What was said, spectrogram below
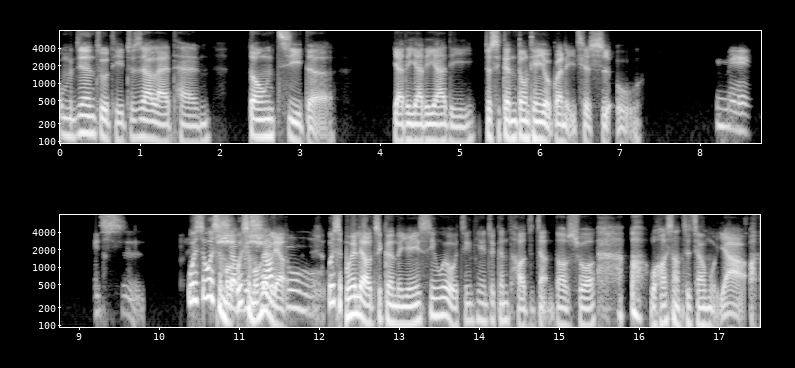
我们今天主题就是要来谈冬季的呀的呀的呀的，就是跟冬天有关的一切事物。没事。为什为什么为什么会聊为什么会聊这个呢？原因是因为我今天就跟桃子讲到说啊，我好想吃姜母鸭哦。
